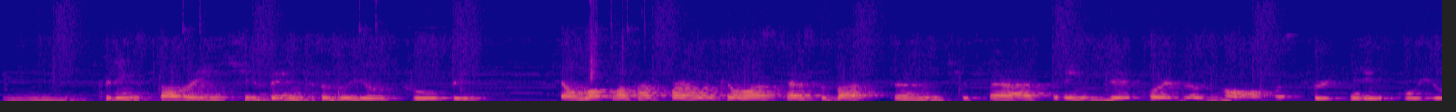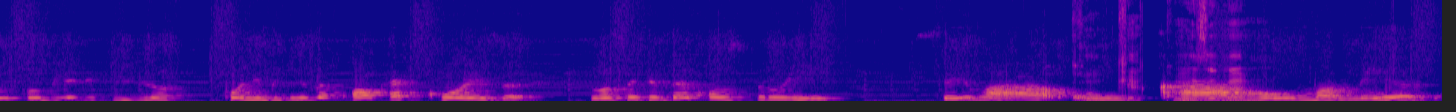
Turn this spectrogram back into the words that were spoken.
Sim, Principalmente dentro do YouTube, é uma plataforma que eu acesso bastante para aprender coisas novas, porque o YouTube ele disponibiliza qualquer coisa. Se você quiser construir, sei lá, um Qualquer mesmo. carro ou uma mesa,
